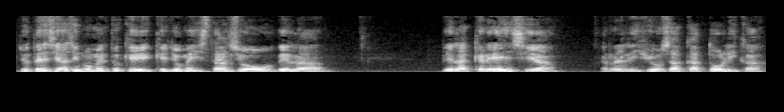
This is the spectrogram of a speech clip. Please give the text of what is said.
yo te decía hace un momento que, que yo me distancio de la, de la creencia religiosa católica,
